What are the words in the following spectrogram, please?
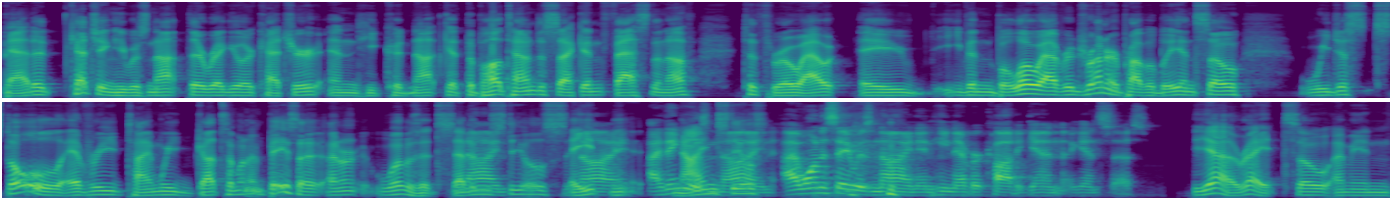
bad at catching. He was not their regular catcher and he could not get the ball down to second fast enough to throw out a even below average runner probably. And so we just stole every time we got someone on base. I, I don't what was it? 7 Nine. steals? 8? nine. I think nine it was steals? nine. I want to say it was nine, and he never caught again against us. Yeah, right. So, I mean,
